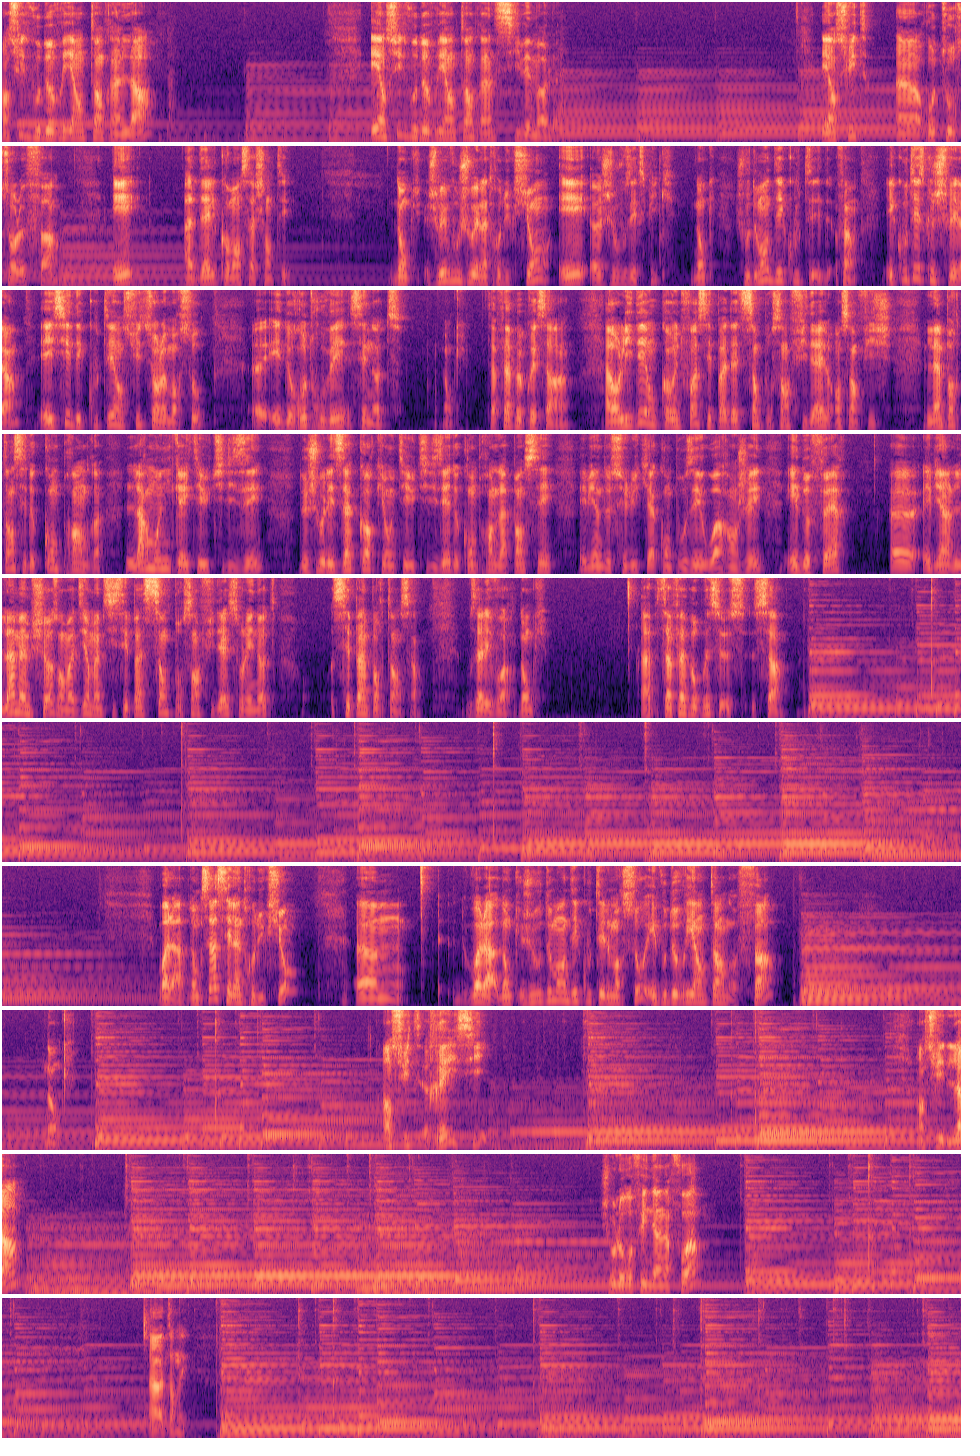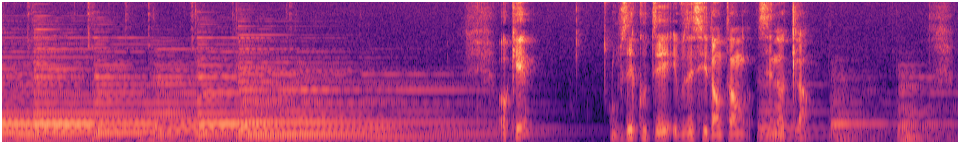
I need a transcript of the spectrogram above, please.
Ensuite, vous devriez entendre un La. Et ensuite, vous devriez entendre un Si bémol. Et ensuite, un retour sur le Fa. Et Adèle commence à chanter. Donc, je vais vous jouer l'introduction et euh, je vous explique. Donc, je vous demande d'écouter, enfin, écoutez ce que je fais là et essayez d'écouter ensuite sur le morceau euh, et de retrouver ces notes. Donc, ça fait à peu près ça. Hein. Alors l'idée, encore une fois, c'est pas d'être 100% fidèle, on s'en fiche. L'important, c'est de comprendre l'harmonie qui a été utilisée, de jouer les accords qui ont été utilisés, de comprendre la pensée eh bien, de celui qui a composé ou arrangé, et de faire euh, eh bien, la même chose, on va dire, même si c'est pas 100% fidèle sur les notes, c'est pas important ça. Vous allez voir. Donc, ah, ça fait à peu près ça. Voilà, donc ça c'est l'introduction. Euh, voilà, donc je vous demande d'écouter le morceau et vous devriez entendre Fa. Donc. Ensuite, Ré ici. Ensuite, La. Je vous le refais une dernière fois. Ah, attendez. Vous écoutez et vous essayez d'entendre ces notes-là.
